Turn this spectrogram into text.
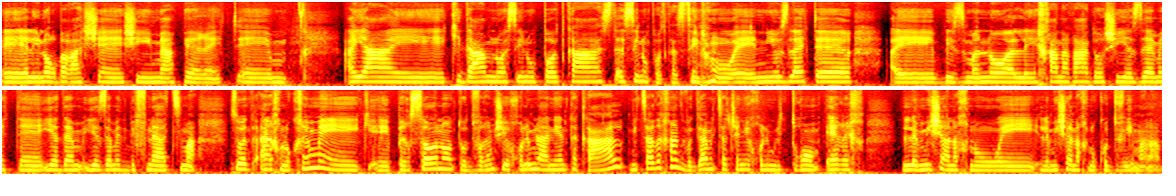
אה, אלינור ברש אה, שהיא מאפרת. אה, היה, קידמנו, עשינו פודקאסט, עשינו פודקאסט, עשינו ניוזלטר בזמנו על חנה רדו, שהיא יזמת, יזמת בפני עצמה. זאת אומרת, אנחנו לוקחים פרסונות או דברים שיכולים לעניין את הקהל מצד אחד, וגם מצד שני יכולים לתרום ערך למי שאנחנו, למי שאנחנו כותבים עליו.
